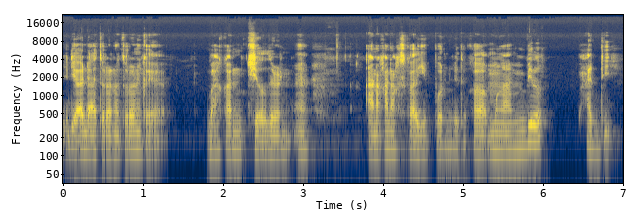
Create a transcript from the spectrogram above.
Jadi ada aturan-aturan kayak bahkan children eh, anak-anak sekalipun gitu kalau mengambil padi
